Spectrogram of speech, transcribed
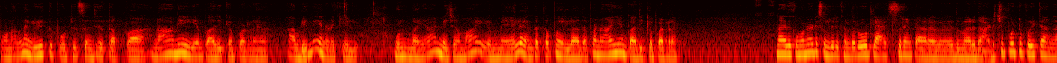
போனாலும் நான் இழுத்து போட்டு செஞ்சது தப்பா? நானே ஏன் பாதிக்கப்படுறேன்? அப்படின்னு என்னோட கேள்வி. உண்மையாக நிஜமாக என் மேலே எந்த தப்பும் இல்லாதப்ப நான் ஏன் பாதிக்கப்படுறேன்? நான் இதுக்கு முன்னாடி சொல்லியிருக்கேன் இந்த ரோட்டில் ஆக்சிடெண்ட் ஆகிற இது மாதிரி தான் அடித்து போட்டு போயிட்டாங்க.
